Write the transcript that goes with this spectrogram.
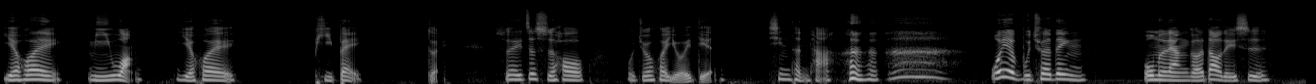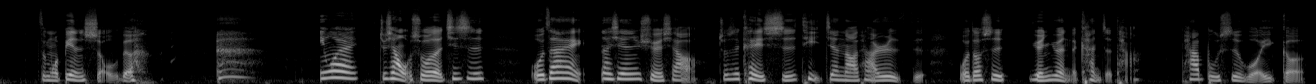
也会迷惘，也会疲惫，对，所以这时候我就会有一点心疼他。我也不确定我们两个到底是。怎么变熟的？因为就像我说的，其实我在那些学校，就是可以实体见到他日子，我都是远远的看着他，他不是我一个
